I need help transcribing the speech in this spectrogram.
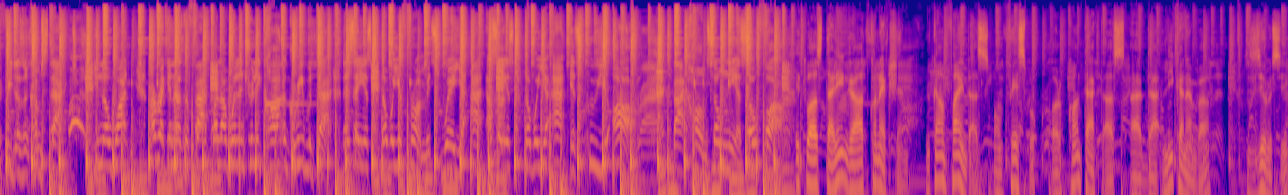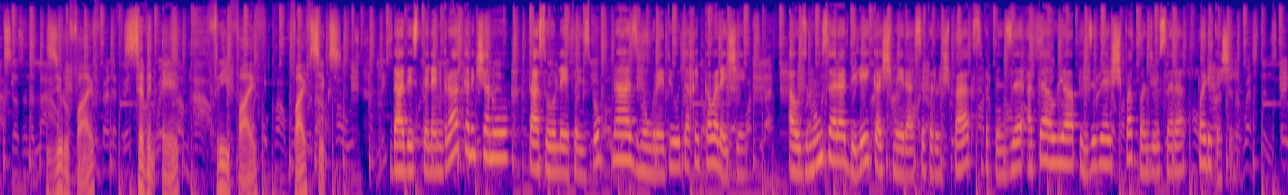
If he doesn't come stacked. You know what? I recognize the fact, but I well and truly can't agree with that. They say it's not where you're from, it's where you're at. I say it's not where you're at, it's who you are. Back home, so near, so far. It was Stalingrad Connection. You can find us on Facebook or contact us at the Lika number 06 05 78 3556. دا د ستلینګراد کنکشنو تاسو له فیسبوک نه زموږ ریډیو تعقیب کولای شئ أو زموږ سره د لې کشمیره 0505855 سره پړی کشي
